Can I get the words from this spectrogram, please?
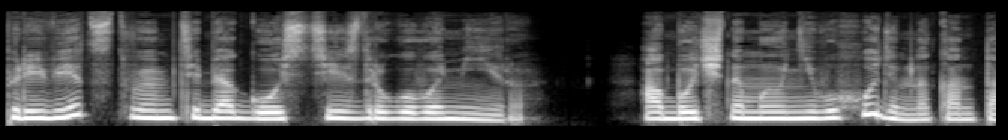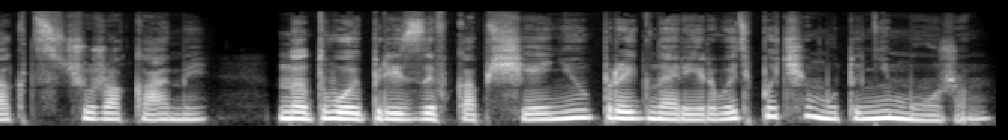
«Приветствуем тебя, гости из другого мира. Обычно мы не выходим на контакт с чужаками, но твой призыв к общению проигнорировать почему-то не можем.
